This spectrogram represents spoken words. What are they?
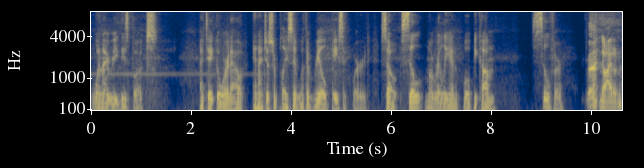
when I read these books, I take the word out and I just replace it with a real basic word. So Silmarillion will become silver. No, I don't know.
